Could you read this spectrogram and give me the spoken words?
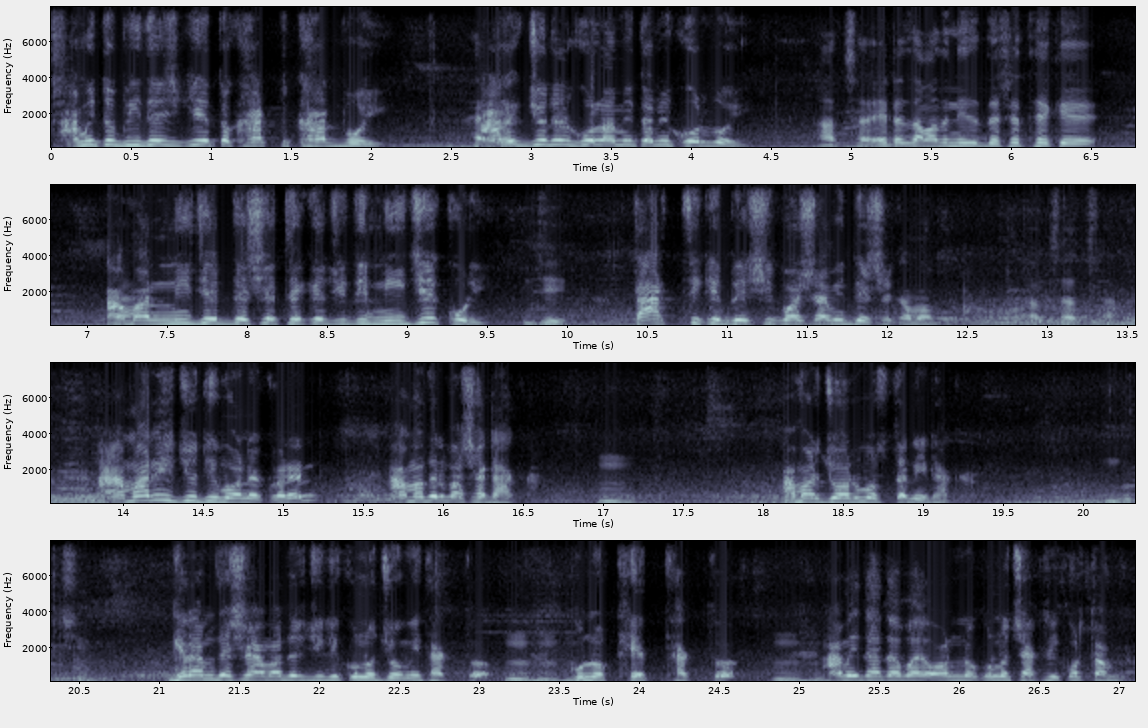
আমি তো বিদেশ গিয়ে তো খাট খাটবই। হ্যাঁ, আরেকজনের গোলামি তো আমি করবই। আচ্ছা এটা যে আমাদের নিজের দেশে থেকে আমার নিজের দেশে থেকে যদি নিজে করি জি। তার থেকে বেশি পয়সা আমি দেশে কামাবো। আচ্ছা আচ্ছা। আমারই যদি মনে করেন আমাদের বাসা ঢাকা। হুম। আমার জন্মস্থানই ঢাকা। বুঝছি। গ্রাম দেশে আমাদের যদি কোনো জমি থাকতো কোনো ক্ষেত থাকতো। আমি দাদা ভাই অন্য কোনো চাকরি করতাম না।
